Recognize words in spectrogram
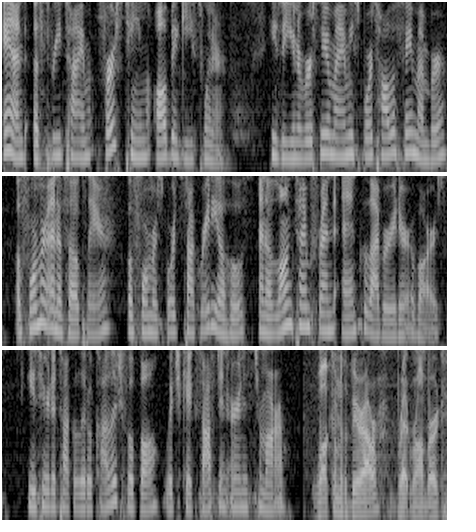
and a three time first team All Big East winner. He's a University of Miami Sports Hall of Fame member, a former NFL player, a former sports talk radio host, and a longtime friend and collaborator of ours. He's here to talk a little college football, which kicks off in earnest tomorrow. Welcome to the Beer Hour, Brett Romberg.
